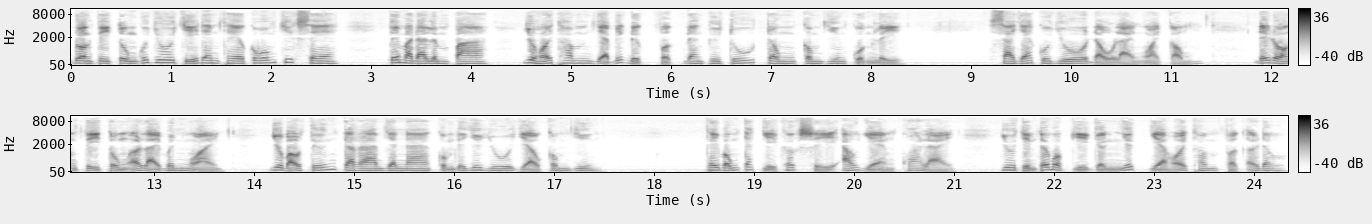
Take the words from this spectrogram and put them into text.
Đoàn tùy tùng của vua chỉ đem theo có bốn chiếc xe. Tới Madalampa. vua hỏi thăm và biết được Phật đang cư trú trong công viên quận lỵ. Xa giá của vua đậu lại ngoài cổng, để đoàn tùy tùng ở lại bên ngoài. Vua bảo tướng Karajana cùng đi với vua vào công viên. Thấy bóng các vị khất sĩ áo vàng qua lại, vua tìm tới một vị gần nhất và hỏi thăm Phật ở đâu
